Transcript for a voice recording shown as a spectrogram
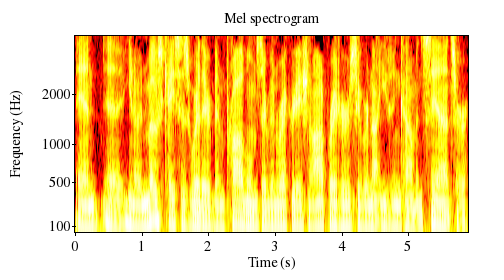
and, uh, you know, in most cases where there have been problems, there have been recreational operators who were not using common sense or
